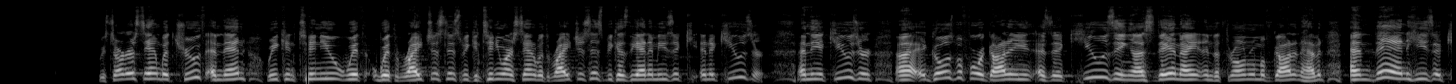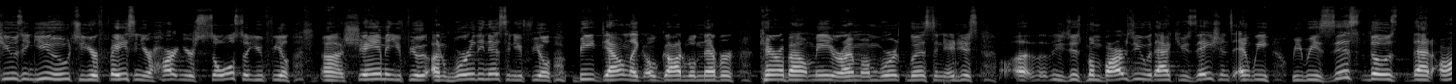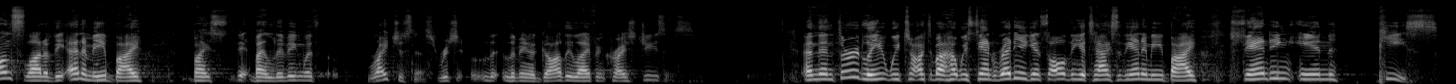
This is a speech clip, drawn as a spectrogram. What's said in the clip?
We start our stand with truth, and then we continue with, with righteousness. We continue our stand with righteousness because the enemy is an accuser. And the accuser uh, it goes before God and he is accusing us day and night in the throne room of God in heaven. And then he's accusing you to your face and your heart and your soul so you feel uh, shame and you feel unworthiness and you feel beat down like, oh, God will never care about me or I'm, I'm worthless. And it just, uh, he just bombards you with accusations. And we, we resist those, that onslaught of the enemy by by, by living with righteousness, rich, living a godly life in Christ Jesus. And then, thirdly, we talked about how we stand ready against all the attacks of the enemy by standing in peace.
